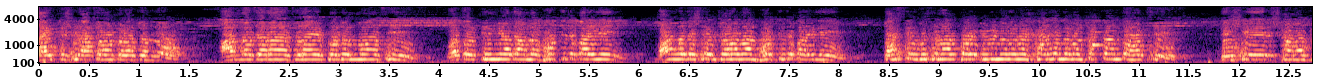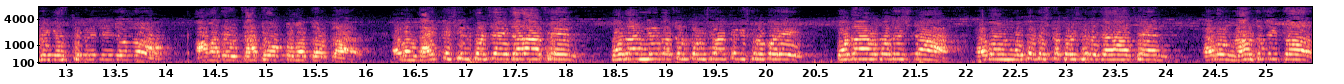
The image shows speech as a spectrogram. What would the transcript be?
দায়িত্বশীল আচরণ করার জন্য। আমরা যারা জুলাইয়ের প্রজন্ম আছি, গত তিন মেয়াদে আমরা ভোট দিতে পারিনি, বাংলাদেশের জনগণ ভোট দিতে পারিনি। তফসিল ঘোষণার পরে বিভিন্ন ধরনের ষড়যন্ত্র এবং চক্রান্ত হচ্ছে। দেশের সামগ্রিক স্টেবিলিটির জন্য আমাদের জাতীয় ঐক্যমত দরকার। এবং দায়িত্বশীল পর্যায়ে যারা আছেন, প্রধান নির্বাচন কমিশনার থেকে শুরু করে প্রধান উপদেষ্টা এবং উপদেষ্টা পরিষদে যারা আছেন এবং রাজনৈতিক দল,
